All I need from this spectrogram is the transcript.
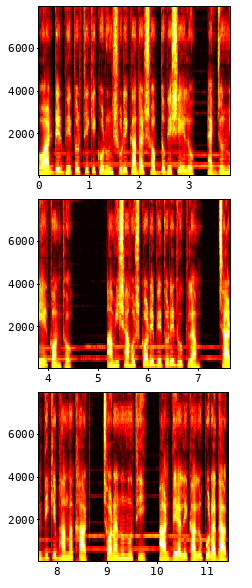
ওয়ার্ডের ভেতর থেকে করুণ সুরে কাদার শব্দ ভেসে এলো, একজন মেয়ের কণ্ঠ। আমি সাহস করে ভেতরে ঢুকলাম। চারদিকে ভাঙা খাট, ছড়ানো নথি, আর দেয়ালে কালো পোড়া দাগ।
